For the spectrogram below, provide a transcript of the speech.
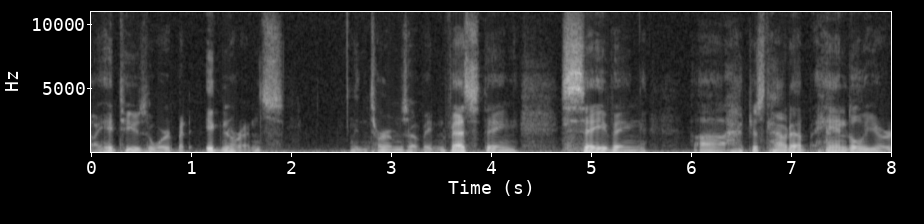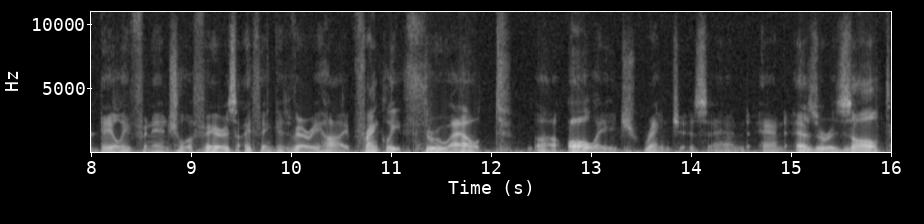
I hate to use the word, but ignorance in terms of investing, saving, uh, just how to handle your daily financial affairs, I think, is very high, frankly, throughout uh, all age ranges, and and as a result,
